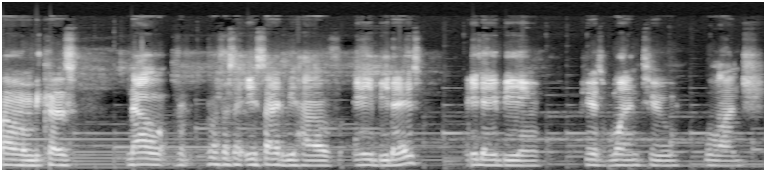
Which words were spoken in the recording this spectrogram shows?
Um, because now for say A side we have A B days. A day being periods one and two, lunch,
